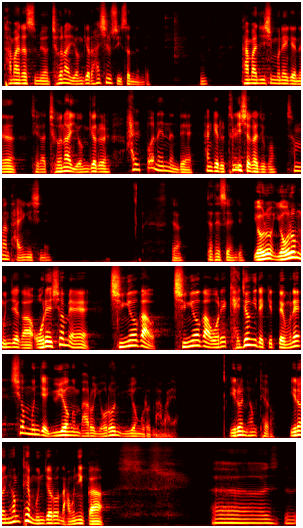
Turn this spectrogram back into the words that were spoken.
다 맞았으면 전화 연결을 하실 수 있었는데. 응? 다 맞으신 분에게는 제가 전화 연결을 할 뻔했는데 한 개를 틀리셔가지고 참만 다행이시네. 자, 자 됐어요 이제. 요런 요런 문제가 올해 시험에 증여가 증여가 올해 개정이 됐기 때문에 시험 문제 유형은 바로 이런 유형으로 나와요. 이런 형태로 이런 형태 문제로 나오니까 어, 어,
